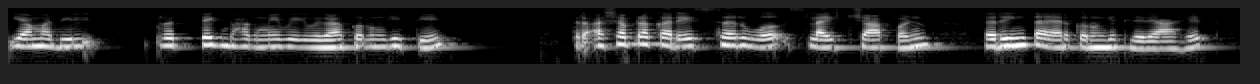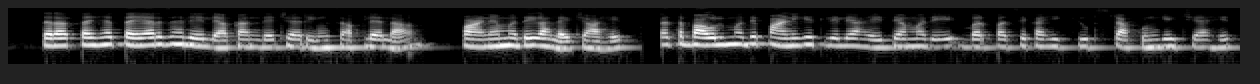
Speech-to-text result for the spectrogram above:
यामधील प्रत्येक भाग मी वेगवेगळा करून घेते तर अशा प्रकारे सर्व स्लाईसच्या आपण रिंग तयार करून घेतलेल्या आहेत. तर आता ह्या तयार झालेल्या कांद्याच्या रिंग्स आपल्याला पाण्यामध्ये घालायच्या आहेत. आता बाउलमध्ये पाणी घेतलेले आहे. त्यामध्ये बर्फाचे काही क्यूब्स टाकून घ्यायचे आहेत.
